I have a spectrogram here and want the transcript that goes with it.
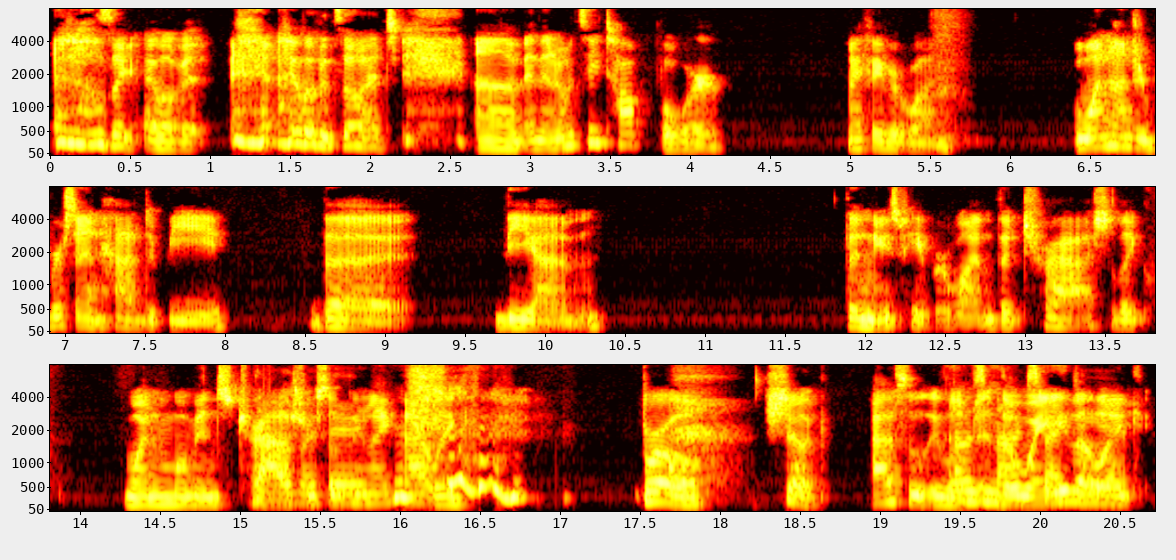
And I was like, I love it. I love it so much. Um, and then I would say top four, my favorite one, one hundred percent had to be the the um the newspaper one, the trash, like one woman's trash or something like that. Like, bro, shook. Absolutely loved it. The way that it. like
